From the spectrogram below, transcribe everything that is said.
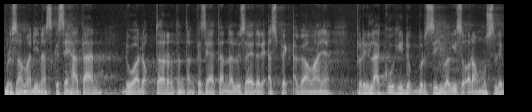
bersama dinas kesehatan dua dokter tentang kesehatan lalu saya dari aspek agamanya perilaku hidup bersih bagi seorang muslim.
